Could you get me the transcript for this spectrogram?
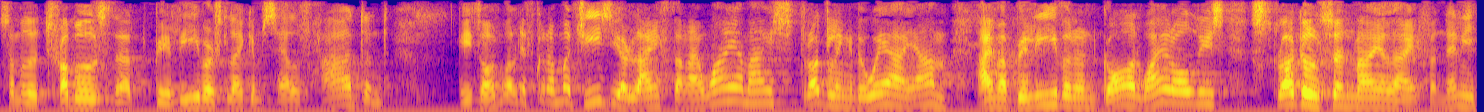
some of the troubles that believers like himself had. And he thought, well, they've got a much easier life than I. Why am I struggling the way I am? I'm a believer in God. Why are all these struggles in my life? And then he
